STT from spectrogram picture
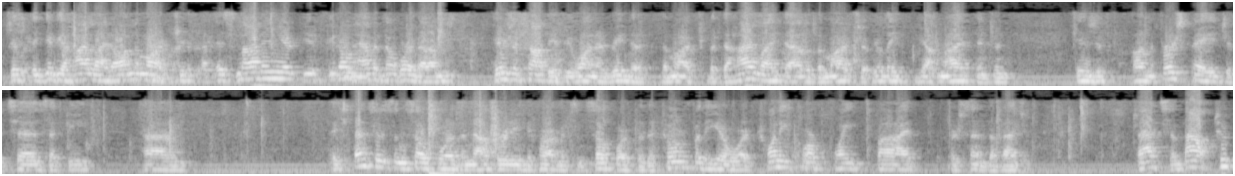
just to give you a highlight on the March. It's not in your, if you don't have it, don't worry about it. I'm- Here's a copy if you want to read the, the March, but the highlight out of the March that really got my attention is if, on the first page, it says that the um, expenses and so forth, and operating departments and so forth, for the total for the year were 24.5% of the budget. That's about 2%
